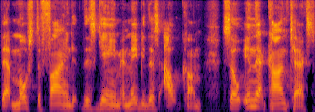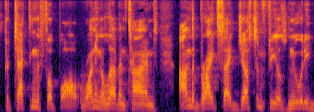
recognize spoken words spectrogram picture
that most defined this game and maybe this outcome. So, in that context, protecting the football, running 11 times on the bright side, Justin Fields knew what he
